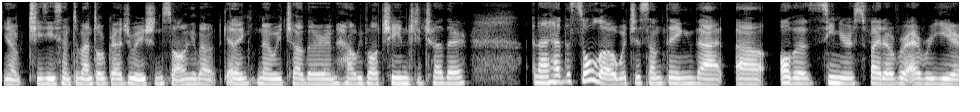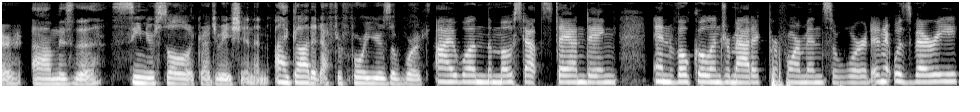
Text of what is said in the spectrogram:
you know cheesy sentimental graduation song about getting to know each other and how we've all changed each other and I had the solo, which is something that uh, all the seniors fight over every year, um, is the senior solo at graduation, and I got it after four years of work. I won the most outstanding in vocal and dramatic performance award, and it was very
